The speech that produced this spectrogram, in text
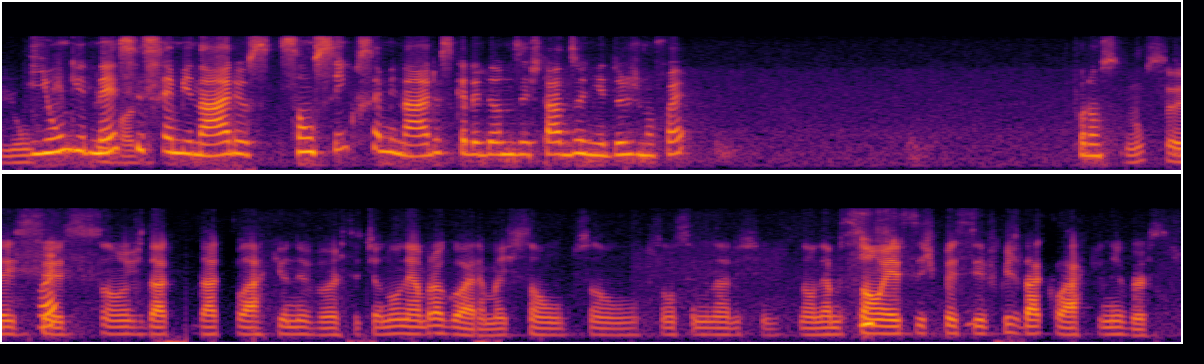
Jung, Jung nesses seminários, são cinco seminários que ele deu nos Estados Unidos, não foi? Foram... Não sei se foi? esses são os da, da Clark University, eu não lembro agora, mas são, são, são seminários sim. Não lembro se são esses específicos da Clark University.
